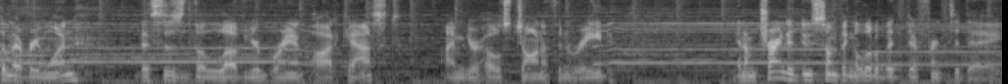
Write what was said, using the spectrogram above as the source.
Welcome everyone. This is the Love Your Brand podcast. I'm your host, Jonathan Reed, and I'm trying to do something a little bit different today.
